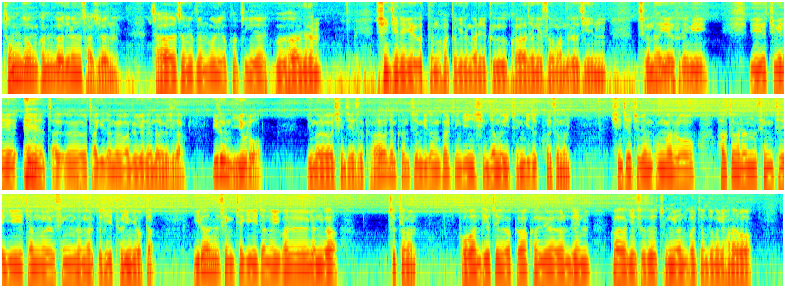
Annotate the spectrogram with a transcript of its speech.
종종 간과되는 사실은 잘 정립된 원리학 법칙에 의하면은 신체 내의 어떤 활동이든 간에 그 과정에서 만들어진 전하의 흐름이 이 주변에 자, 어, 자기 장을 만들게 된다는 것이다. 이런 이유로 인간의 신체에서 가장 큰 전기장 발전기인 심장의 전기적 활성은 신체 주변 공간으로 확장하는 생태기 장을 생성할 것이 틀림이 없다. 이러한 생태기 장의 발견과 측정은 보안 대책학과 관련된 과학에 있어서 중요한 발전 중의 하나로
